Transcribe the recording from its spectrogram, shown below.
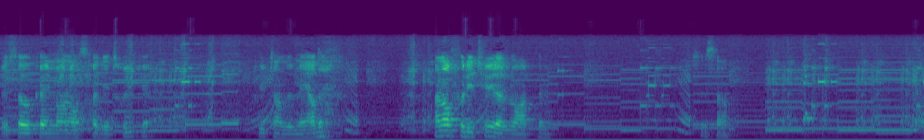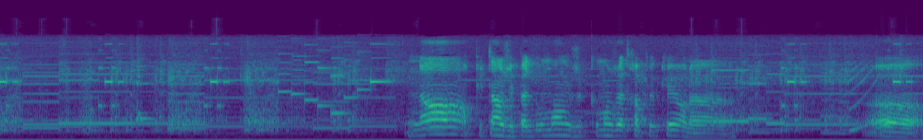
Je fais ça au cas où il m'en lancerait des trucs. Putain de merde. Ah non, faut les tuer là, je me rappelle. C'est ça. Non, putain, j'ai pas de boomerang. Comment j'attrape le cœur là? Oh.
